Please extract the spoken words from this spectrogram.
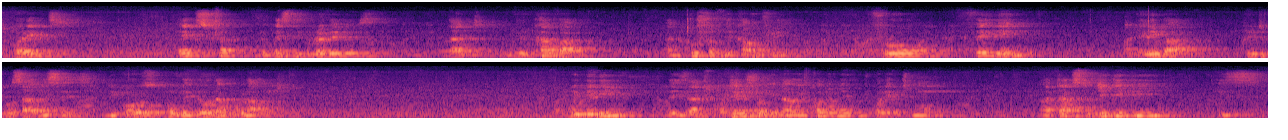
To collect extra domestic revenues that will cover and cushion the country from failing to deliver critical services because of the donor pullout. We believe there is that potential in our economy to collect more. Our tax to GDP is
